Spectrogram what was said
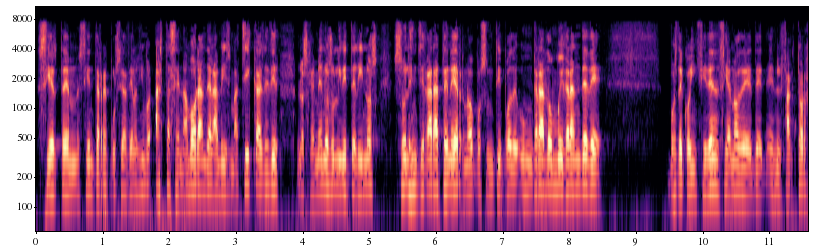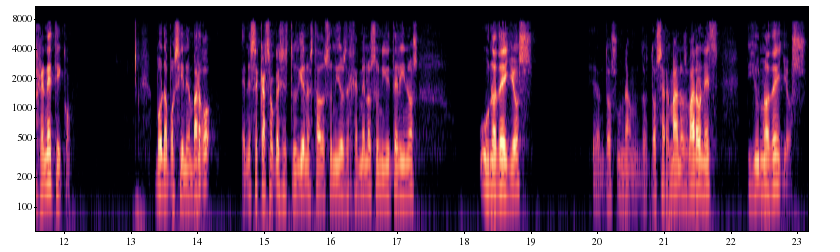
sienten, sienten repulsión hacia los mismos, hasta se enamoran de la misma chica, es decir, los gemelos univitelinos suelen llegar a tener, ¿no? Pues un tipo de, un grado muy grande de, pues de coincidencia, ¿no? De, en el factor genético. Bueno, pues sin embargo, en ese caso que se estudió en Estados Unidos de gemelos univitelinos, uno de ellos, eran dos, dos hermanos varones, y uno de ellos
